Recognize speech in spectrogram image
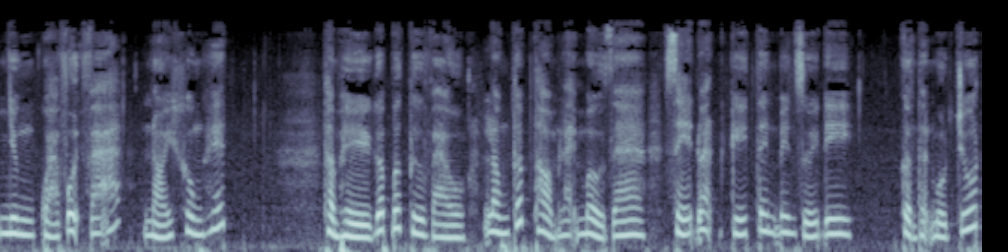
nhưng quá vội vã, nói không hết. Thẩm hề gấp bức thư vào, lòng thấp thỏm lại mở ra, xé đoạn ký tên bên dưới đi. Cẩn thận một chút,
